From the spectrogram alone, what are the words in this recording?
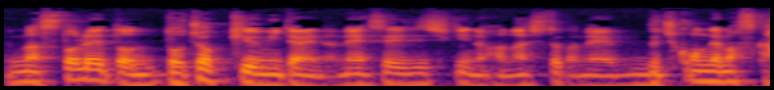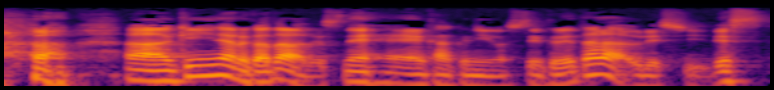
まあ、ストレート、ド直球みたいなね、政治資金の話とかね、ぶち込んでますから あ、気になる方はですね、え確認をしてくれたら嬉しいです。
